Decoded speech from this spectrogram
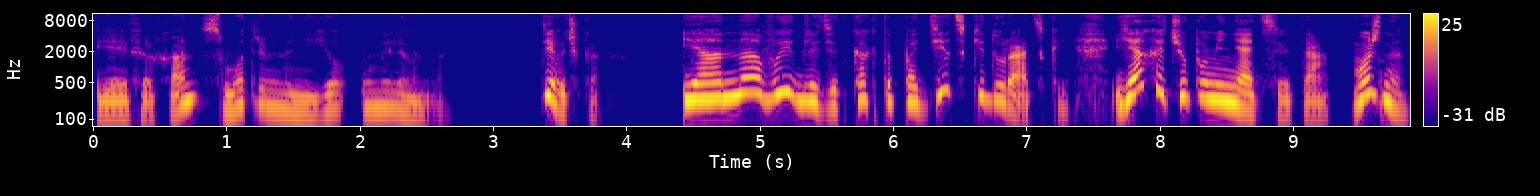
я и Ферхан смотрим на нее умиленно. Девочка. И она выглядит как-то по-детски дурацкой. Я хочу поменять цвета. Можно?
